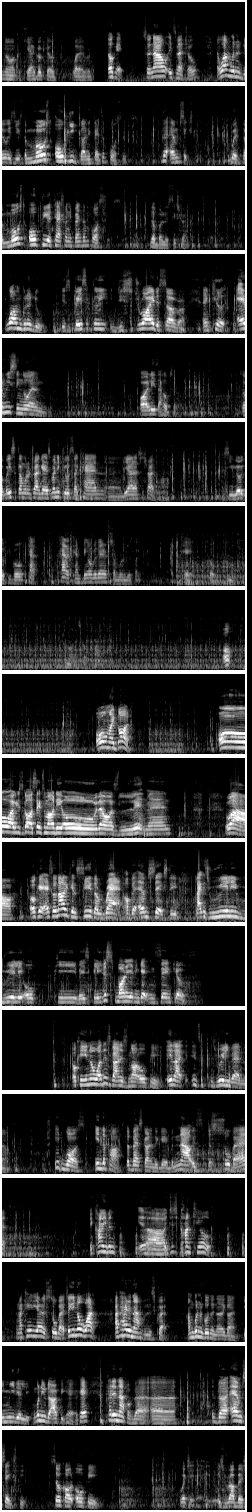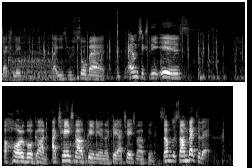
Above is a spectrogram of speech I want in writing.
No, okay, I got killed. Whatever. Okay, so now it's Metro, and what I'm gonna do is use the most OP gun in Phantom Forces, the M60, with the most OP attachment in Phantom Forces, the Ballistic Striker. What I'm gonna do is basically destroy the server and kill every single enemy. Or at least I hope so. So basically I'm gonna try and get as many kills as I can, and yeah, let's just try. I see loads of people, can't kind of camping over there, so I'm gonna just like, okay, go, come on, come on, let's go. Oh, oh my god! Oh, I just got a six Mountie. Oh, that was lit, man. Wow. Okay, so now you can see the wrath of the M60. Like, it's really, really OP, basically. You just spawn it and get insane kills. Okay, you know what? This gun is not OP. It like it's it's really bad now. It was in the past the best gun in the game, but now it's just so bad. It can't even. Yeah, it just can't kill. And my KDR is so bad. So you know what? I've had enough of this crap. I'm gonna go to another gun immediately. I'm gonna do the RPK. Okay? I've had enough of the uh the M60, so-called OP, which is rubbish actually. Like, it's so bad. The M60 is a horrible gun. I changed my opinion, okay? I changed my opinion. So I'm, so I'm back to that.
